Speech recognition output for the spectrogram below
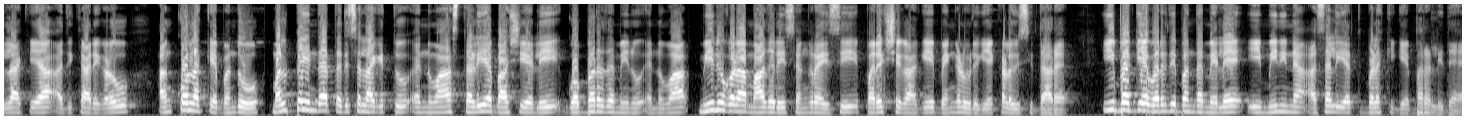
ಇಲಾಖೆಯ ಅಧಿಕಾರಿಗಳು ಅಂಕೋಲಕ್ಕೆ ಬಂದು ಮಲ್ಪೆಯಿಂದ ತರಿಸಲಾಗಿತ್ತು ಎನ್ನುವ ಸ್ಥಳೀಯ ಭಾಷೆಯಲ್ಲಿ ಗೊಬ್ಬರದ ಮೀನು ಎನ್ನುವ ಮೀನುಗಳ ಮಾದರಿ ಸಂಗ್ರಹಿಸಿ ಪರೀಕ್ಷೆಗಾಗಿ ಬೆಂಗಳೂರಿಗೆ ಕಳುಹಿಸಿದ್ದಾರೆ. ಈ ಬಗ್ಗೆ ವರದಿ ಬಂದ ಮೇಲೆ ಈ ಮೀನಿನ ಅಸಲಿಯತ್ ಬೆಳಕಿಗೆ ಬರಲಿದೆ.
